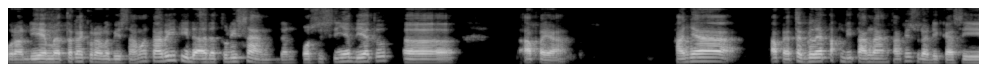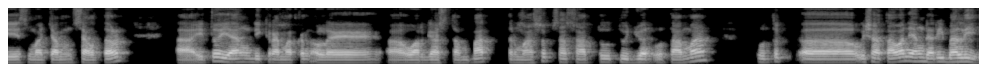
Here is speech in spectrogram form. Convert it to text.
kurang diameternya kurang lebih sama, tapi tidak ada tulisan dan posisinya dia tuh eh, apa ya? Hanya apa ya? Tergeletak di tanah, tapi sudah dikasih semacam shelter. Eh, itu yang dikeramatkan oleh eh, warga setempat, termasuk salah satu tujuan utama untuk eh, wisatawan yang dari Bali.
